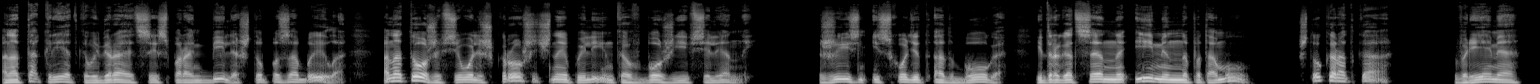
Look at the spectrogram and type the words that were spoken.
Она так редко выбирается из Парамбиля, что позабыла. Она тоже всего лишь крошечная пылинка в Божьей вселенной. Жизнь исходит от Бога и драгоценна именно потому, что коротка. Время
